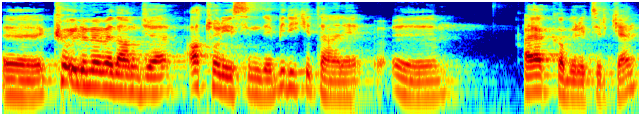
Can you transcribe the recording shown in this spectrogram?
Ee, köylü Mehmet amca atölyesinde bir iki tane e, ayakkabı üretirken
